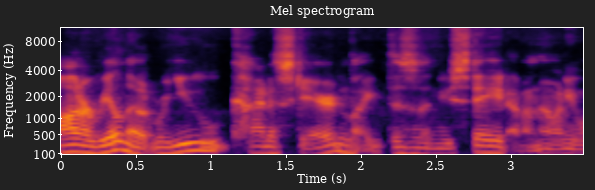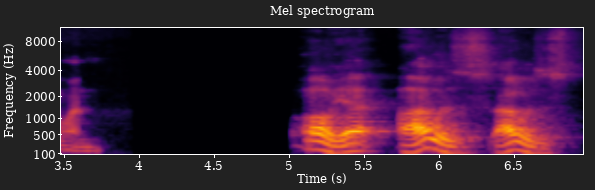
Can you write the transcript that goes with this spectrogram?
on a real note, were you kind of scared? Like, this is a new state. I don't know anyone. Oh yeah. I was I was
